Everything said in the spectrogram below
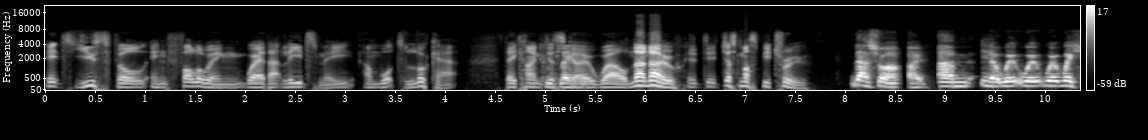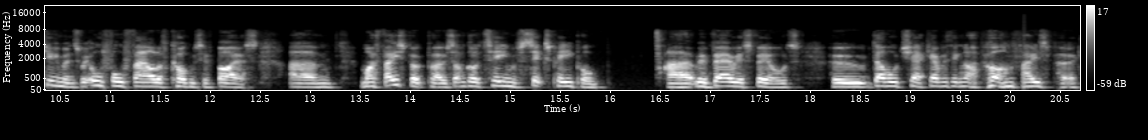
it's useful in following where that leads me and what to look at, they kind of Completely. just go, well, no, no, it, it just must be true. That's right. Um, you know, we're, we're, we're humans. We all fall foul of cognitive bias. Um, my Facebook post, I've got a team of six people uh, with various fields who double check everything that I put on Facebook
